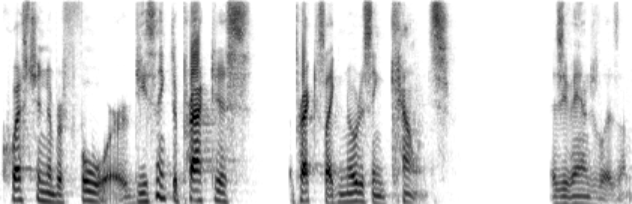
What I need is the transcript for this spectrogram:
question number four Do you think the practice, a practice like noticing counts as evangelism?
